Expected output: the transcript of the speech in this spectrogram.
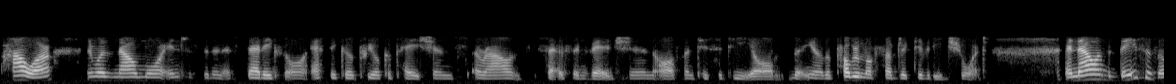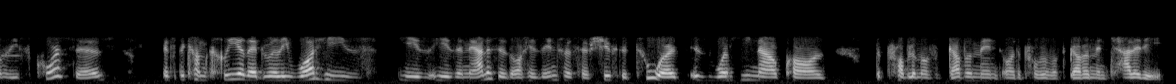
power and was now more interested in aesthetics or ethical preoccupations around self-invention, authenticity, or the, you know the problem of subjectivity in short. And now, on the basis of these courses, it's become clear that really what he's his his analysis or his interests have shifted towards is what he now calls the problem of government or the problem of governmentality,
